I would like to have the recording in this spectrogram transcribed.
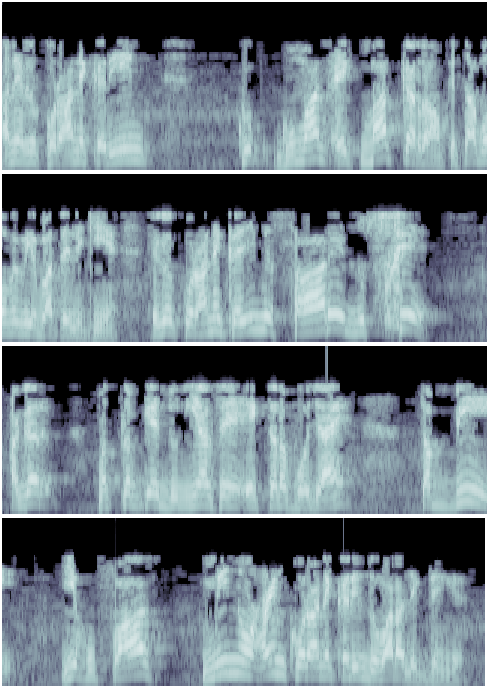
یعنی اگر قرآن کریم گمان، ایک بات کر رہا ہوں، کتابوں میں بھی یہ باتیں لکھی ہیں کہ اگر قرآن کریم کے سارے نسخے اگر مطلب کہ دنیا سے ایک طرف ہو جائیں، تب بھی یہ حفاظ مین و عین قرآن کریم دوبارہ لکھ دیں گے۔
